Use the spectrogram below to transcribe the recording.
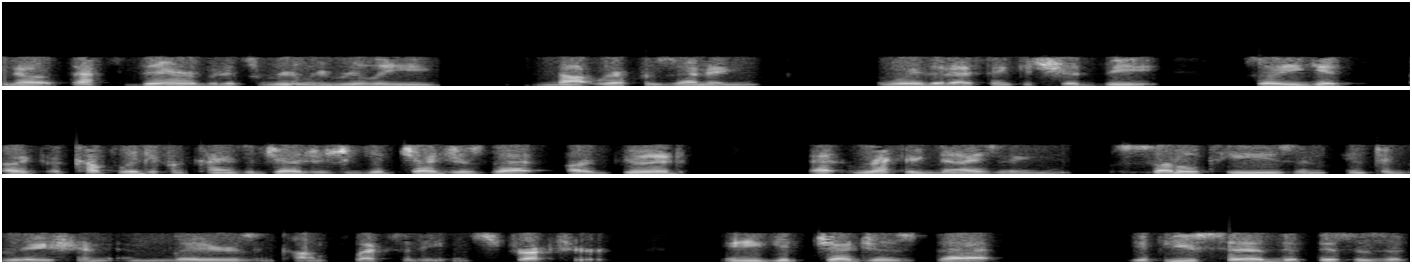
you know that's there, but it's really, really not representing the way that I think it should be. So you get a, a couple of different kinds of judges. You get judges that are good at recognizing subtleties and integration and layers and complexity and structure, and you get judges that if you said that this is a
